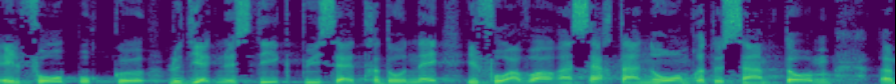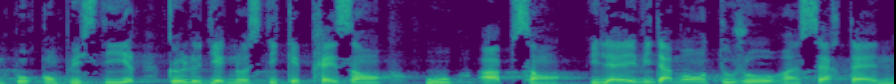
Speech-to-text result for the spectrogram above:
et il faut, pour que le diagnostic puisse être donné, il faut avoir un certain nombre de symptômes euh, pour qu'on puisse dire que le diagnostic est présent ou absent. Il y a évidemment toujours un certain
